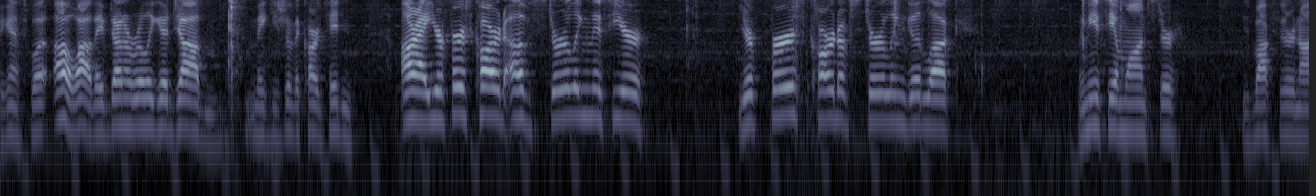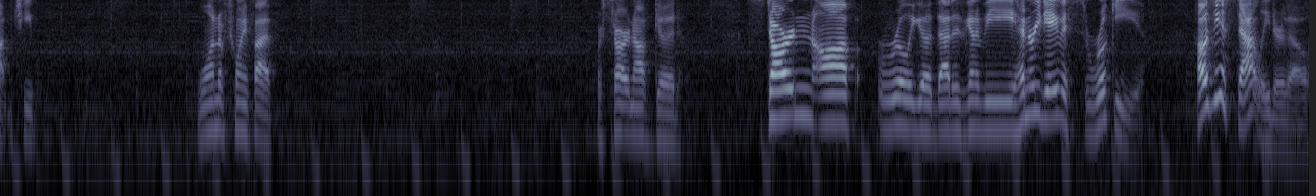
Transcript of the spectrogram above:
Against what? Oh wow, they've done a really good job making sure the card's hidden. Alright, your first card of Sterling this year. Your first card of Sterling, good luck. We need to see a monster. These boxes are not cheap. One of 25. We're starting off good. Starting off really good. That is going to be Henry Davis, rookie. How is he a stat leader, though?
